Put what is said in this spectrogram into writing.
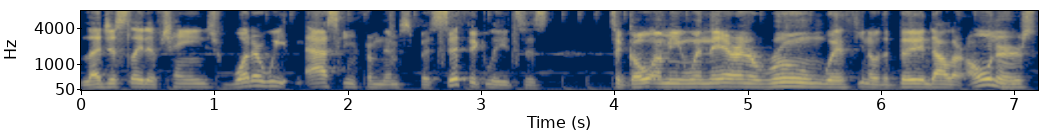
legislative change what are we asking from them specifically to to go i mean when they're in a room with you know the billion dollar owners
